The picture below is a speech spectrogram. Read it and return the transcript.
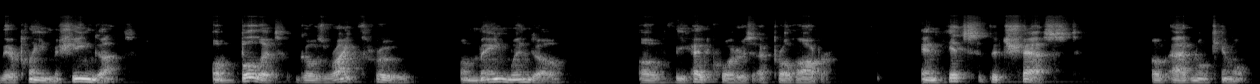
their plane machine guns. A bullet goes right through a main window of the headquarters at Pearl Harbor and hits the chest of Admiral Kimmel.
